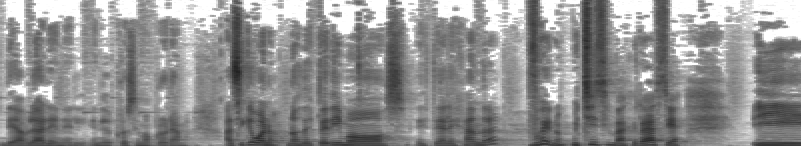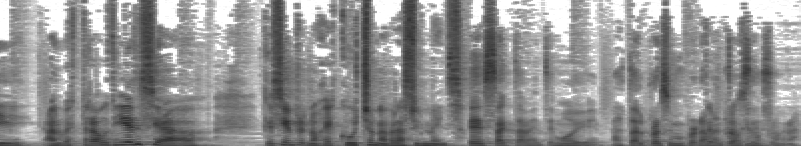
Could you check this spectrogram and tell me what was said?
de hablar en el, en el próximo programa. Así que bueno, nos despedimos, este, Alejandra. Bueno, muchísimas gracias. Y a nuestra audiencia que siempre nos escucha, un abrazo inmenso. Exactamente, muy bien. Hasta el próximo programa Hasta el próximo programa.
